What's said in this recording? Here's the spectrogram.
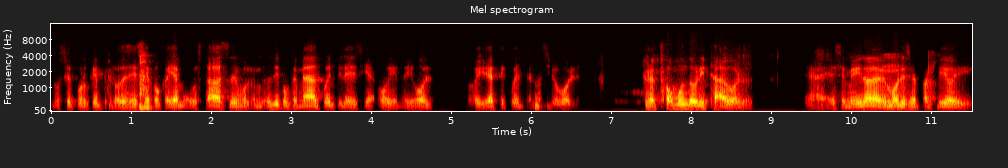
no sé por qué, pero desde esa época ya me gustaba. Ser el único que me daba cuenta y le decía, oye, no hay gol. Oye, date cuenta, no ha sido gol. Pero todo el mundo gritaba gol. se me vino a la memoria ese partido y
